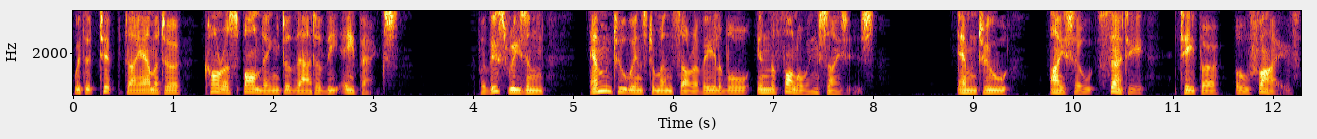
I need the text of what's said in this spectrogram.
with a tip diameter corresponding to that of the apex. For this reason, Mtwo instruments are available in the following sizes. Mtwo ISO 30 taper 05,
